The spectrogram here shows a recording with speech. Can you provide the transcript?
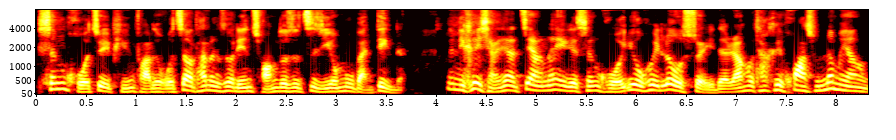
生活最贫乏的。我知道他那个时候连床都是自己用木板钉的。那你可以想象，这样那个生活又会漏水的，然后他可以画出那么样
